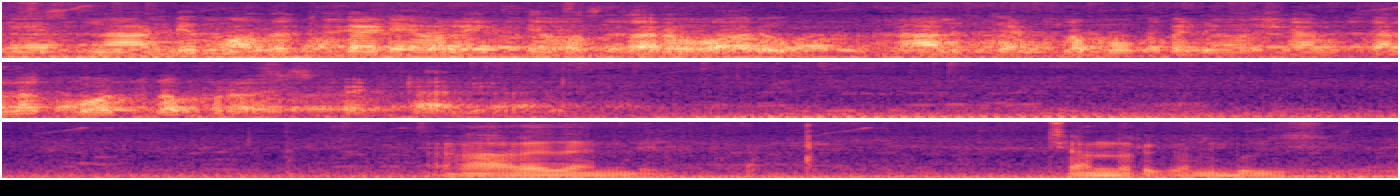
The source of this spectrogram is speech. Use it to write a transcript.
తీస్తున్నా అండి. మొదటి కాడ ఎవరైతే వస్తారో వారు నాలుగు గంటల ముప్పై నిమిషాల కల్లా కోర్టులో ప్రవేశపెట్టాలి. రాలేదండి. చంద్రకళ పులుసు చంద్ర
